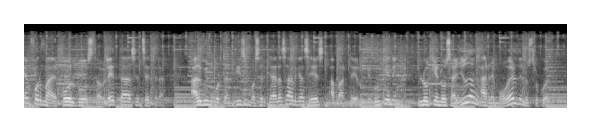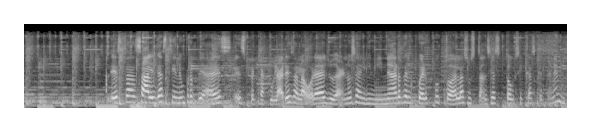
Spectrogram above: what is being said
en forma de polvos, tabletas, etc. Algo importantísimo acerca de las algas es, aparte de lo que contienen, lo que nos ayudan a remover de nuestro cuerpo. Estas algas tienen propiedades espectaculares a la hora de ayudarnos a eliminar del cuerpo todas las sustancias tóxicas que tenemos.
